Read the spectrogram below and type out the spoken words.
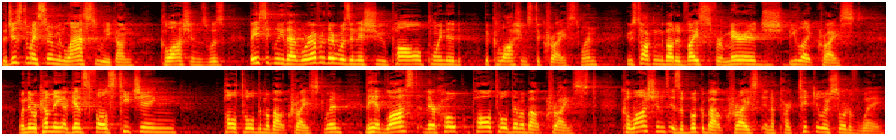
The gist of my sermon last week on Colossians was basically that wherever there was an issue, Paul pointed the Colossians to Christ. When he was talking about advice for marriage, be like Christ. When they were coming against false teaching, Paul told them about Christ. When they had lost their hope, Paul told them about Christ. Colossians is a book about Christ in a particular sort of way.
